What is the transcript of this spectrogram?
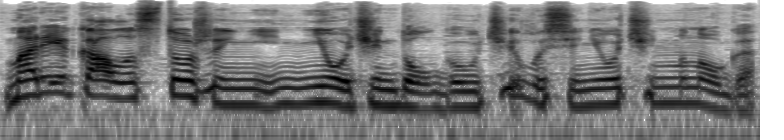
Мария Каллас тоже не, не очень долго училась и не очень много.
